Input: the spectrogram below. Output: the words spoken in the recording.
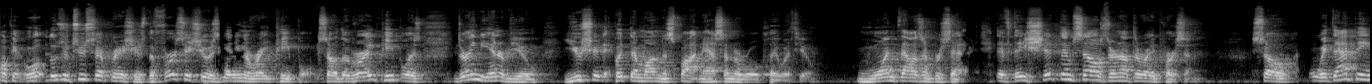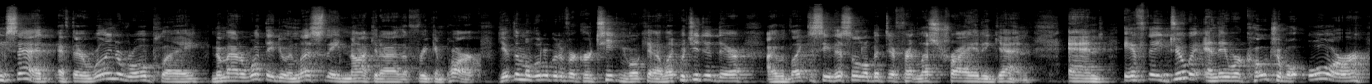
Okay, well, those are two separate issues. The first issue is getting the right people. So the right people is during the interview, you should put them on the spot and ask them to role play with you. 1000%. If they shit themselves, they're not the right person. So, with that being said, if they're willing to role play, no matter what they do, unless they knock it out of the freaking park, give them a little bit of a critique and go, okay, I like what you did there. I would like to see this a little bit different. Let's try it again. And if they do it and they were coachable, or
